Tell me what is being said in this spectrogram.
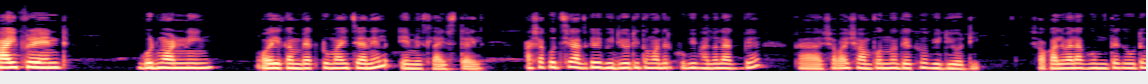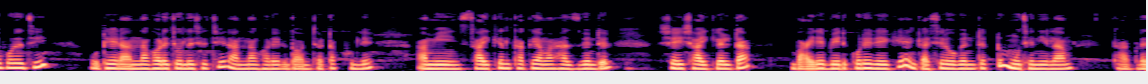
Hi friend good morning welcome back to my channel M S lifestyle আশা করছি আজকের ভিডিওটি তোমাদের খুবই ভালো লাগবে। তা সবাই সম্পূর্ণ দেখো ভিডিওটি। সকালবেলা ঘুম থেকে উঠে পড়েছি, উঠে রান্নাঘরে চলে এসেছি। রান্নাঘরের দরজাটা খুলে আমি সাইকেল থাকে আমার হাজব্যান্ডের সেই সাইকেলটা বাইরে বের করে রেখে গ্যাসের ওভেনটা একটু মুছে নিলাম। তারপরে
